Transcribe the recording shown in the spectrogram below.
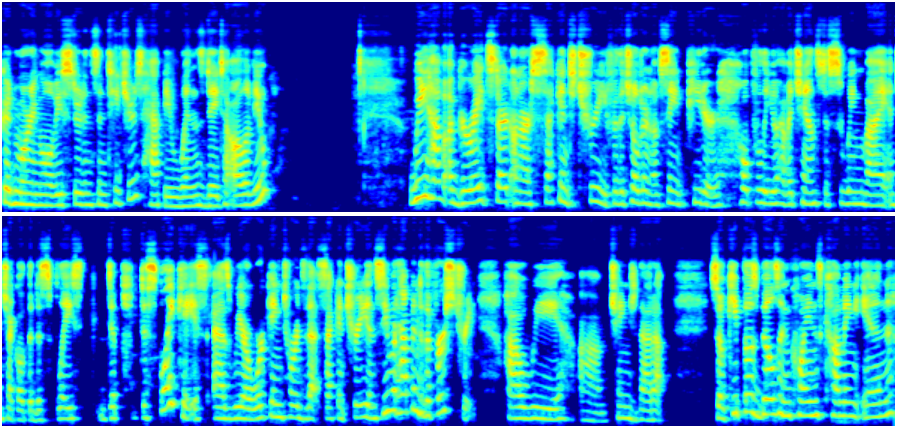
Good morning, Wolvie students and teachers. Happy Wednesday to all of you. We have a great start on our second tree for the children of St. Peter. Hopefully, you have a chance to swing by and check out the display, dip, display case as we are working towards that second tree and see what happened to the first tree, how we um, changed that up. So keep those bills and coins coming in.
